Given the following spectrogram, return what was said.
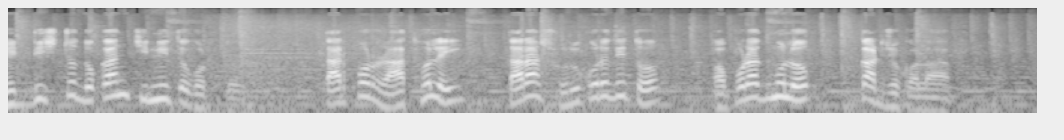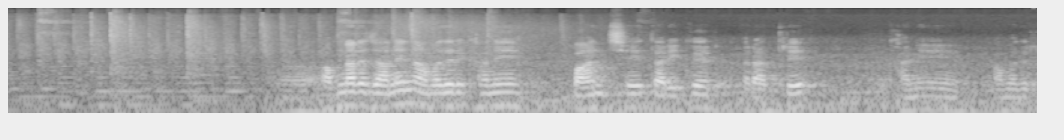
নির্দিষ্ট দোকান চিহ্নিত করত। তারপর রাত হলেই তারা শুরু করে দিত অপরাধমূলক কার্যকলাপ। আপনারা জানেন আমাদের এখানে পাঁচ ছয় তারিখের রাত্রে এখানে আমাদের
